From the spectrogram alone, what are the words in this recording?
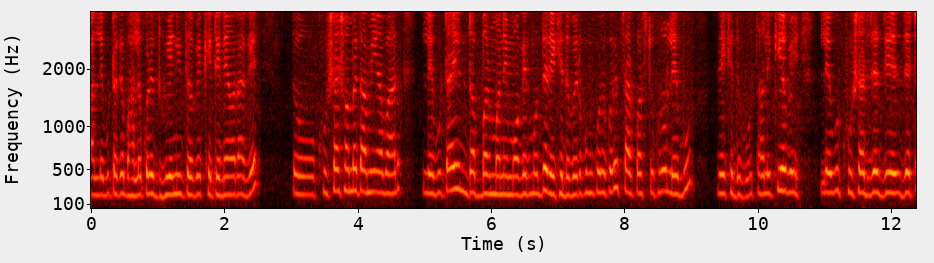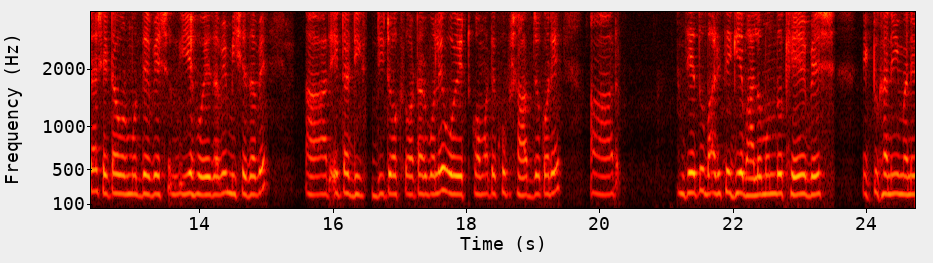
আর লেবুটাকে ভালো করে ধুয়ে নিতে হবে কেটে নেওয়ার আগে। তো খোসা সমেত আমি আবার লেবুটাই ডাব্বার মানে মগের মধ্যে রেখে দেবো। এরকম করে করে চার পাঁচ টুকরো লেবু রেখে দেবো। তাহলে কী হবে? লেবুর খোসার যে যে, যেটা সেটা ওর মধ্যে বেশ ইয়ে হয়ে যাবে, মিশে যাবে। আর এটা ডি, ডিটক্স ওয়াটার বলে, ওয়েট কমাতে খুব সাহায্য করে। আর যেহেতু বাড়িতে গিয়ে ভালো মন্দ খেয়ে বেশ একটুখানি মানে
